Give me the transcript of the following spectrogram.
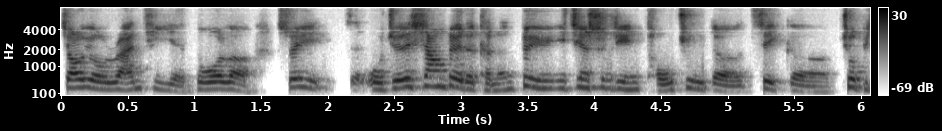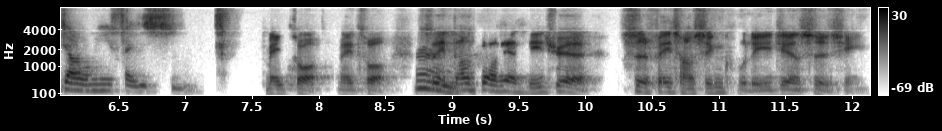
交友软体也多了，所以我觉得相对的，可能对于一件事情投注的这个就比较容易分心。没错，没错。所以当教练的确是非常辛苦的一件事情。嗯、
